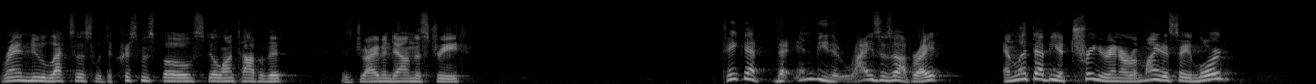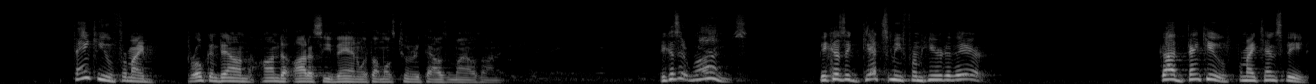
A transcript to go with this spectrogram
brand new Lexus with the Christmas bow still on top of it is driving down the street, take that the envy that rises up, right? And let that be a trigger and a reminder to say, Lord, thank you for my broken down Honda Odyssey van with almost 200,000 miles on it. Because it runs, because it gets me from here to there. God, thank you for my 10 speed.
